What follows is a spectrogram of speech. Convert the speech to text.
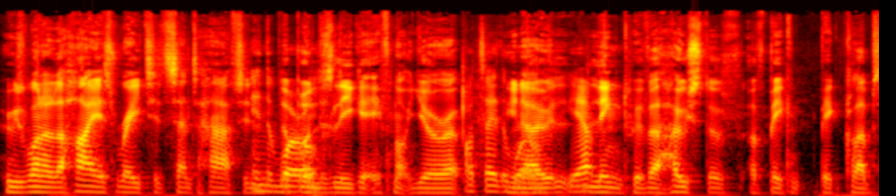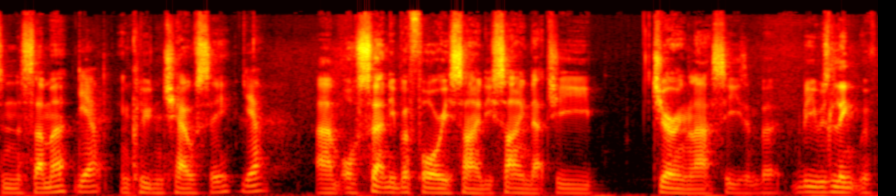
who's one of the highest rated centre halves in, In the the. Bundesliga, if not Europe. I'd say the you world, know, yep. linked with a host of, of big big clubs in the summer, Yep. including Chelsea, Yeah. um, or certainly before he signed. He signed actually during last season, but he was linked with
